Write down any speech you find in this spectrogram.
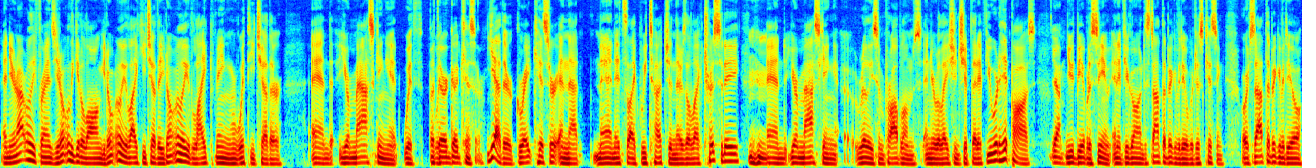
and you're not really friends. You don't really get along. You don't really like each other. You don't really like being with each other, and you're masking it with. But with- they're a good kisser. yeah, they're a great kisser, and that man, it's like we touch and there's electricity, Mm-hmm. and you're masking uh, really some problems in your relationship. That if you were to hit pause, Yeah. you'd be able to see them. And if you're going, it's not that big of a deal, we're just kissing, or it's not that big of a deal,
